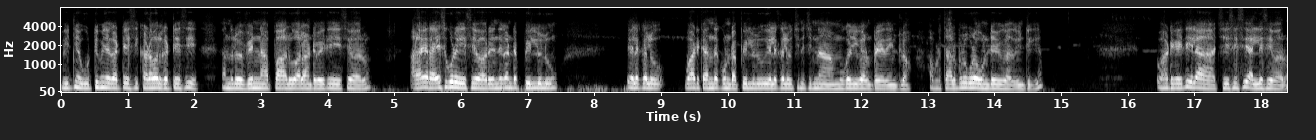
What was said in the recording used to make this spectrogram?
వీటిని ఉట్టి మీద కట్టేసి కడవలు కట్టేసి అందులో వెన్న పాలు అలాంటివి అయితే వేసేవారు. అలాగే రైస్ కూడా వేసేవారు. ఎందుకంటే పిల్లులు ఎలకలు వాటికి అందకుండా పిల్లులు ఎలకలు చిన్న చిన్న మూగజీవాలు ఉంటాయి కదా ఇంట్లో. అప్పుడు తలుపులు కూడా ఉండేవి కాదు ఇంటికి. వాటికైతే ఇలా చేసేసి అల్లేసేవారు.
